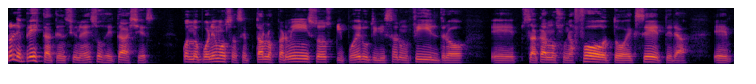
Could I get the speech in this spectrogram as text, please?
no le presta atención a esos detalles cuando ponemos a aceptar los permisos y poder utilizar un filtro, eh, sacarnos una foto, etc. Eh,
